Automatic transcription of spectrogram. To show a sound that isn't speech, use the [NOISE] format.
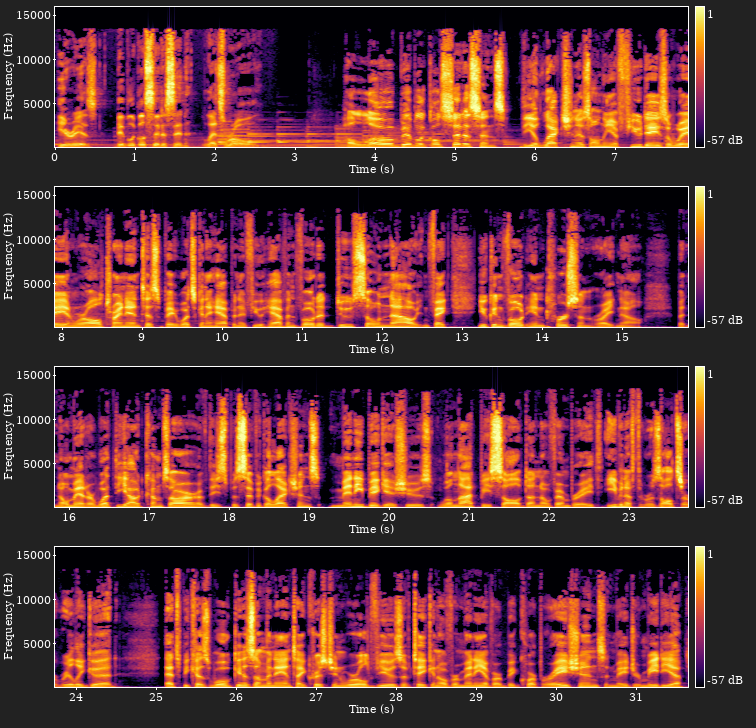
Here is Biblical Citizen. Let's roll. Hello, biblical citizens. The election is only a few days away, and we're all trying to anticipate what's going to happen. If you haven't voted, do so now. In fact, you can vote in person right now. But no matter what the outcomes are of these specific elections, many big issues will not be solved on November 8th, even if the results are really good. That's because wokeism and anti Christian worldviews have taken over many of our big corporations and major media.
